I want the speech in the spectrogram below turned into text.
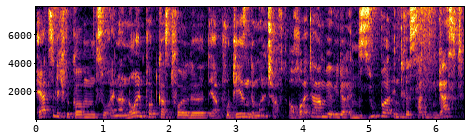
Herzlich willkommen zu einer neuen Podcast-Folge der Prothesengemeinschaft. Auch heute haben wir wieder einen super interessanten Gast,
